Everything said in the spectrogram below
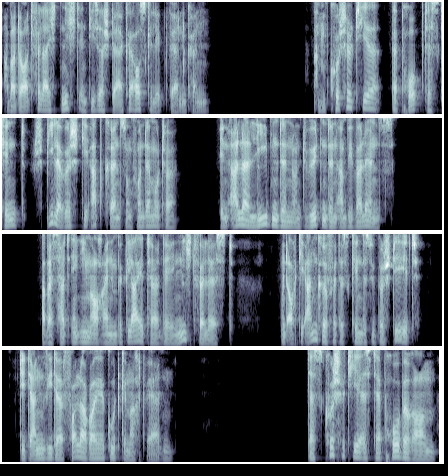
aber dort vielleicht nicht in dieser Stärke ausgelebt werden können. Am Kuscheltier erprobt das Kind spielerisch die Abgrenzung von der Mutter, in aller liebenden und wütenden Ambivalenz. Aber es hat in ihm auch einen Begleiter, der ihn nicht verlässt und auch die Angriffe des Kindes übersteht, die dann wieder voller Reue gut gemacht werden. Das Kuscheltier ist der Proberaum,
